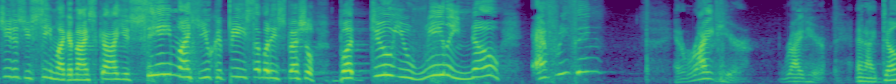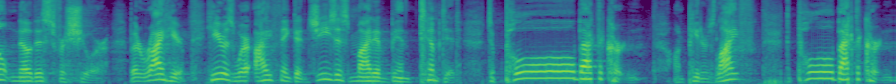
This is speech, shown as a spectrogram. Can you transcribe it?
Jesus, you seem like a nice guy. You seem like you could be somebody special, but do you really know everything? And right here, right here, and I don't know this for sure, but right here, here is where I think that Jesus might have been tempted to pull back the curtain on Peter's life, to pull back the curtain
